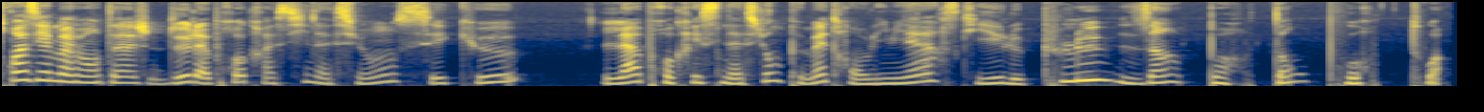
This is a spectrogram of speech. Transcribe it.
Troisième avantage de la procrastination, c'est que la procrastination peut mettre en lumière ce qui est le plus important pour toi.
